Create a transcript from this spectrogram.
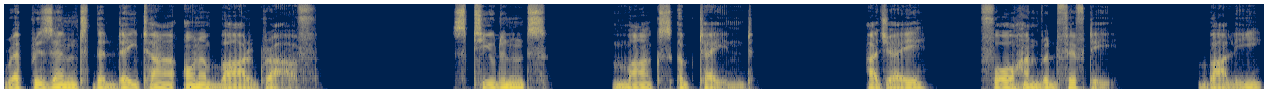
Represent the data on a bar graph. Students Marks obtained Ajay 450 Bali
